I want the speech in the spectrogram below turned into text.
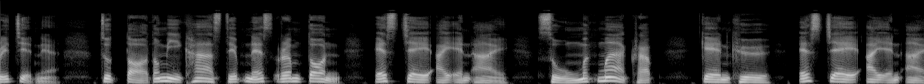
rigid เนี่ย จุดต่อต้องมีค่า stiffness เริ่มต้น SJINI สูงมาก ๆ ครับ เกณฑ์คือ SJINI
